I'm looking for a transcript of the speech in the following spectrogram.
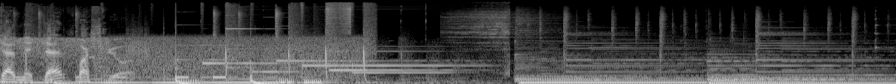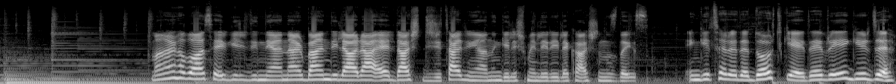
internetler başlıyor. Merhaba sevgili dinleyenler, ben Dilara Eldaş. Dijital dünyanın gelişmeleriyle karşınızdayız. İngiltere'de 4G devreye girdi.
